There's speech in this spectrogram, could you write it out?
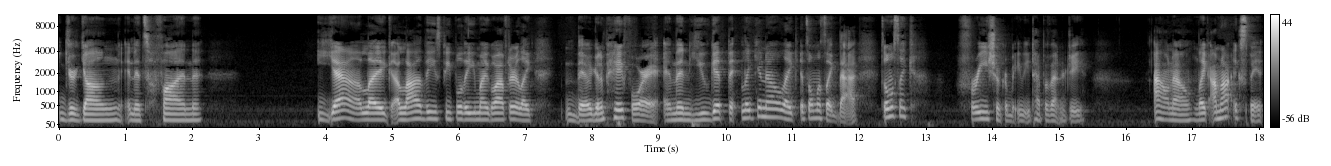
you're young and it's fun yeah, like a lot of these people that you might go after, like they're gonna pay for it, and then you get the like you know like it's almost like that. It's almost like free sugar baby type of energy. I don't know. Like I'm not explain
